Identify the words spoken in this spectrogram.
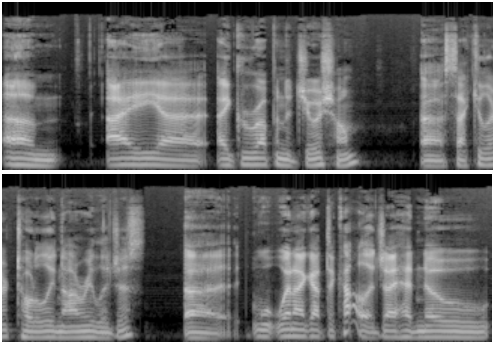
um, I uh, I grew up in a Jewish home, uh, secular, totally non-religious. Uh, when I got to college, I had no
